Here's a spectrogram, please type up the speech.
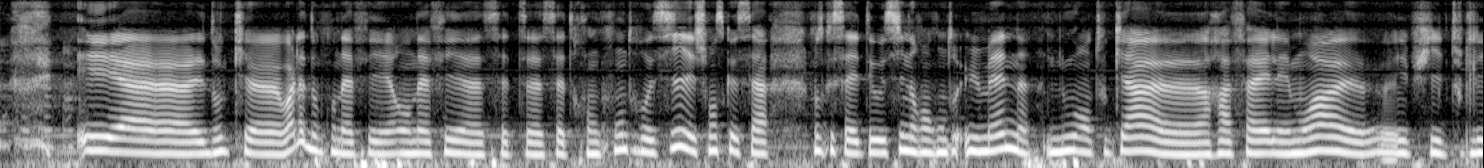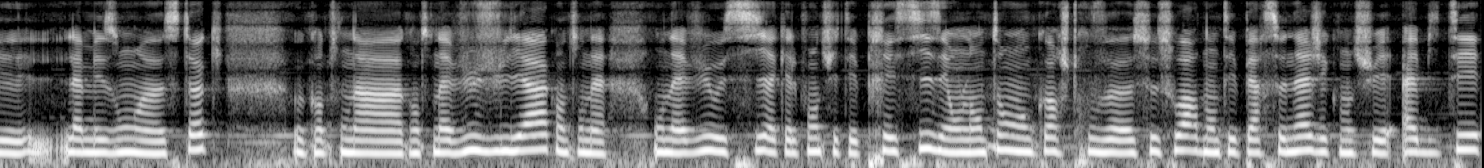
et euh, donc euh, voilà, donc on a fait, on a fait euh, cette, cette rencontre aussi, et je pense que ça, je pense que ça a été aussi une rencontre humaine. Nous, en tout cas, euh, Raphaël et moi, et puis toute les, la maison Stock, quand on a, quand on a vu Julia, quand on a, on a vu aussi à quel point tu étais précise, et on l'entend encore, je trouve, ce soir dans tes personnages et comment tu es habité,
